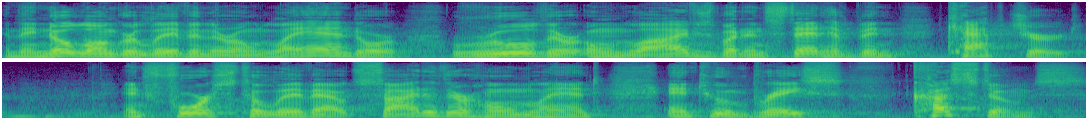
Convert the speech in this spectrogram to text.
And they no longer live in their own land or rule their own lives, but instead have been captured and forced to live outside of their homeland and to embrace customs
